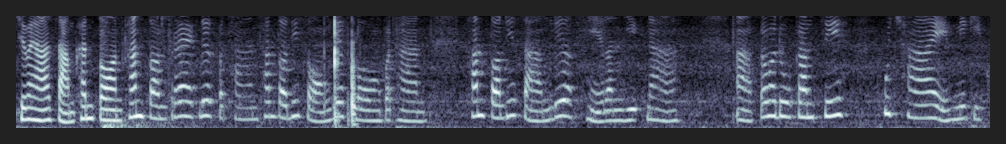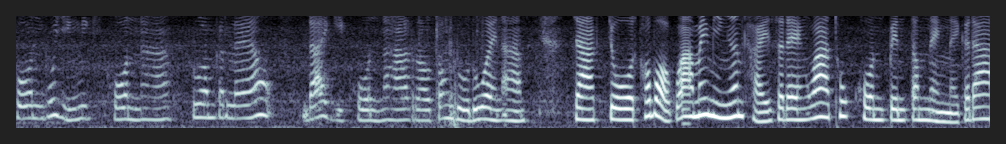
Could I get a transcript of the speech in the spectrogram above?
ใช่ไหมคะสามขั้นตอนขั้นตอนแรกเลือกประธาน ขั้นตอนที่ 2 เลือกรองประธาน ขั้นตอนที่ 3 เลือกเหรัญยิกนะคะอ่าก็มาดูกันซิ ผู้ชายมีกี่คนผู้หญิงมีกี่คนนะคะรวมกันแล้วได้กี่คนนะคะเราต้องดูด้วยนะคะจากโจทย์เขาบอกว่าไม่มีเงื่อนไขแสดงว่าทุกคนเป็นตำแหน่งไหนก็ได้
